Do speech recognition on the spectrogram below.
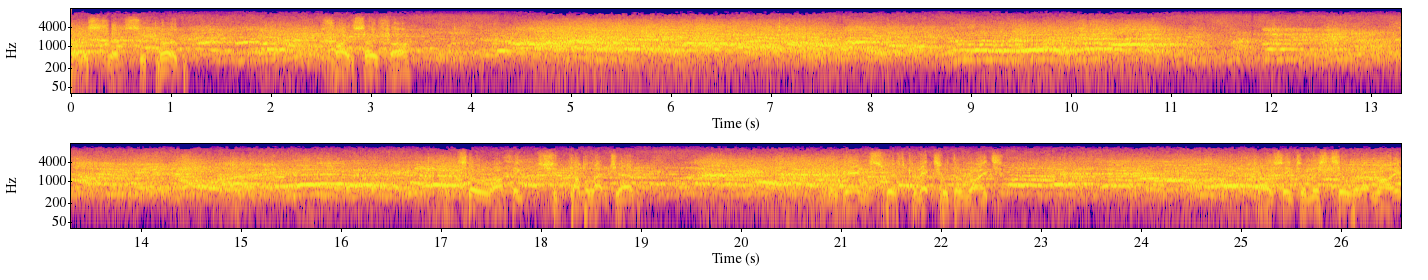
Oh, this is a superb fight so far. So I think should double that jab. And again, Swift connects with the right. Can't seem to miss Till with that right.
